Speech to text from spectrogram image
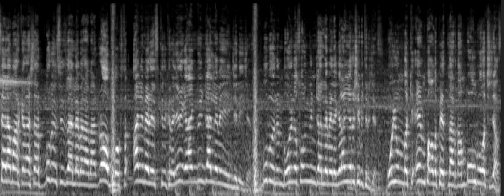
Selam arkadaşlar. Bugün sizlerle beraber Roblox'ta Anime Race Clicker'a yeni gelen güncellemeyi inceleyeceğiz. Bu bölümde oyuna son güncellemeyle gelen yarışı bitireceğiz. Oyundaki en pahalı petlerden bol bol açacağız.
